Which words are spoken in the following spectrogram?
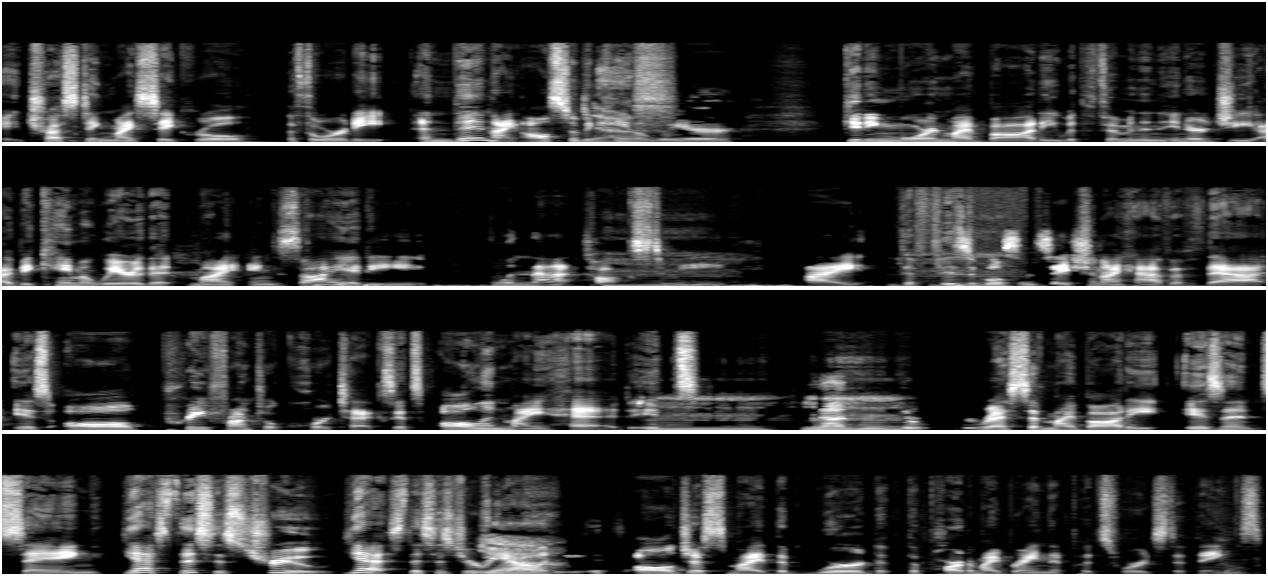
eh, trusting my sacral authority. And then I also became yes. aware getting more in my body with feminine energy, I became aware that my anxiety, when that talks to me, mm. I the physical mm. sensation I have of that is all prefrontal cortex. It's all in my head. It's mm. none mm-hmm. the, the, rest of my body isn't saying, "Yes, this is true. Yes, this is your yeah. reality." It's all just my the word, the part of my brain that puts words to things.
